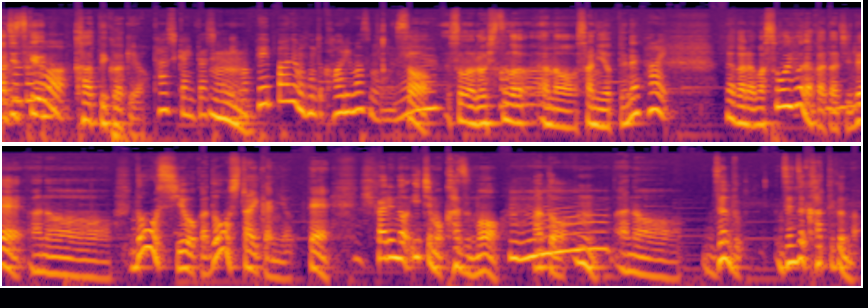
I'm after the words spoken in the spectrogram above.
味付け変わっていくわけよ。確かに確かに、うん。まあ、ペーパーでも本当変わりますもんね。そう。その露出はあ。のあの差によってね。はい。だからまあそういうふうな形で、あのーどうしようかどうしたいかによって光の位置も数もうん。あと、うんあのー全部全然変わってくるの。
